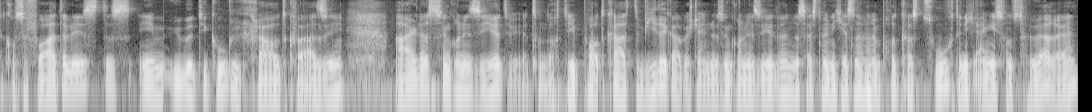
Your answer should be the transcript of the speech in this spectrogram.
Der große Vorteil ist, dass eben über die Google Cloud quasi all das synchronisiert wird und auch die Podcast-Wiedergabestände synchronisiert werden. Das heißt, wenn ich jetzt nach einem Podcast suche, den ich eigentlich sonst höre,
